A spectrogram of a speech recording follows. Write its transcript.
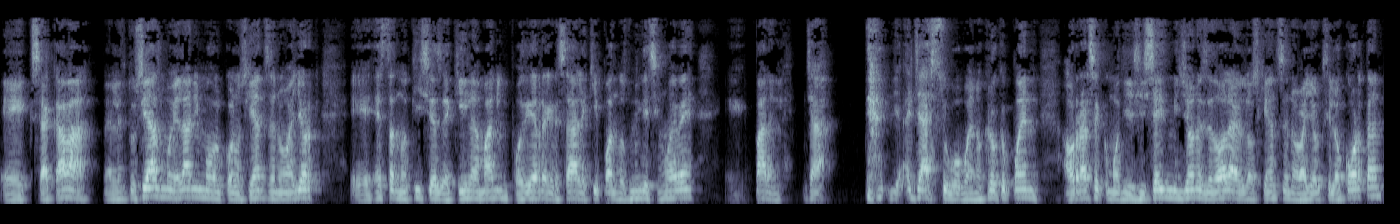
eh, se acaba el entusiasmo y el ánimo con los gigantes de Nueva York. Eh, estas noticias de que Manning podía regresar al equipo en 2019, eh, párenle, ya, ya, estuvo bueno. Creo que pueden ahorrarse como 16 millones de dólares los gigantes de Nueva York si lo cortan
